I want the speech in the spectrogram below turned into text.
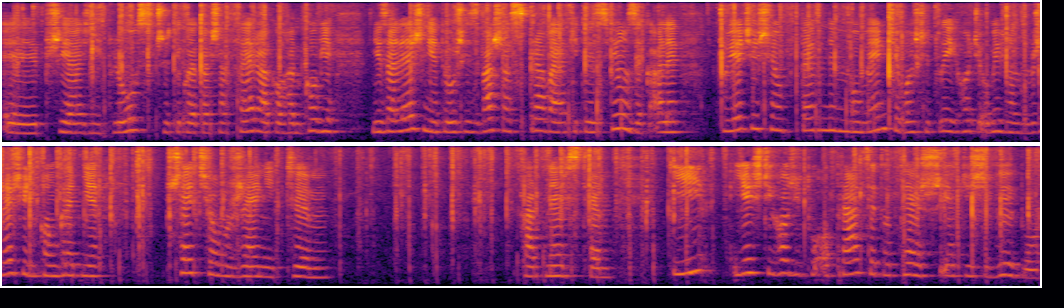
yy, przyjaźni plus, czy tylko jakaś afera, kochankowie, niezależnie, to już jest Wasza sprawa, jaki to jest związek, ale czujecie się w pewnym momencie, właśnie tutaj chodzi o miesiąc wrzesień, konkretnie przeciążeni tym partnerstwem. I jeśli chodzi tu o pracę, to też jakiś wybór.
